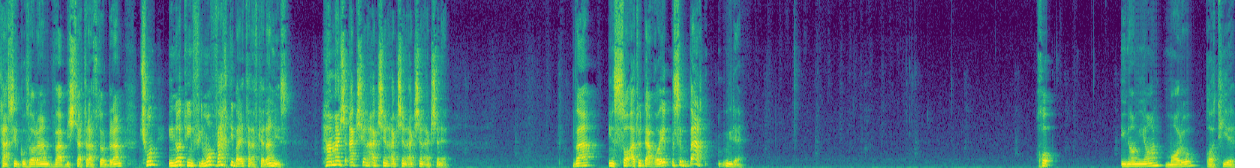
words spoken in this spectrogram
تاثیر گذارن و بیشتر طرفدار دارن. چون اینا تو این فیلم ها وقتی برای تلف کردن نیست. همش اکشن اکشن اکشن اکشن اکشنه. و این ساعت و دقایق مثل برق میره. خب اینا میان ما رو قاطی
